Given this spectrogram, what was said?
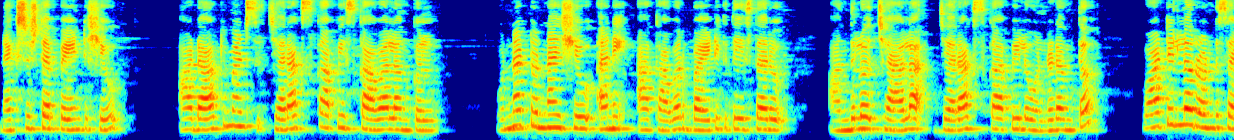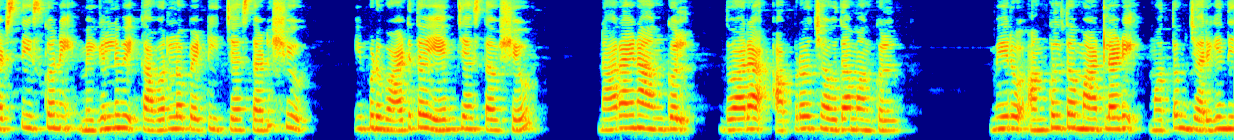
నెక్స్ట్ స్టెప్ ఏంటి శివ్? ఆ డాక్యుమెంట్స్ జెరాక్స్ కాపీస్ కావాలంకుల్ ఉన్నట్టున్నాయి శివ్ అని ఆ కవర్ బయటికి తీస్తారు. అందులో చాలా జెరాక్స్ కాపీలు ఉండడంతో వాటిల్లో రెండు సెట్స్ తీసుకొని మిగిలినవి కవర్లో పెట్టి ఇచ్చేస్తాడు శివ్. ఇప్పుడు వాటితో ఏం చేస్తావు శివ్? నారాయణ అంకుల్ ద్వారా అప్రోచ్ అవుదాం అంకుల్. మీరు అంకుల్తో మాట్లాడి మొత్తం జరిగింది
